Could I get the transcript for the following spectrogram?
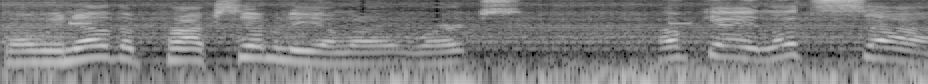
Well, we know the proximity alert works. Okay, let's uh,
